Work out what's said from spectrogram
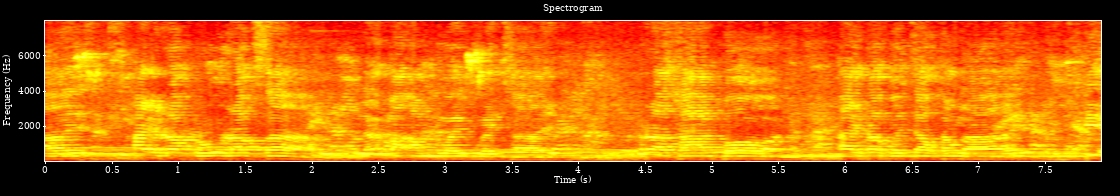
าย ให้รับรู้รับทราบ และมาอำนวยอวยชัยประทานพรให้ข้าพเจ้าทั้งหลาย ที่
